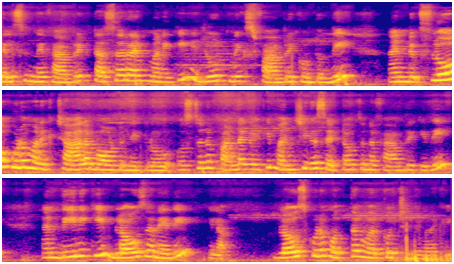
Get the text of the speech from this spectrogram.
తెలిసిందే ఫ్యాబ్రిక్. టసర్ అండ్ మనకి జూట్ మిక్స్డ్ ఫ్యాబ్రిక్ ఉంటుంది. అండ్ ఫ్లో కూడా మనకి చాలా బాగుంటుంది. ఇప్పుడు వస్తున్న పండగలకి మంచిగా సెట్ అవుతున్న ఫ్యాబ్రిక్ ఇది. అండ్ దీనికి బ్లౌజ్ అనేది ఇలా బ్లౌజ్ కూడా మొత్తం వర్క్ వచ్చింది మనకి.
